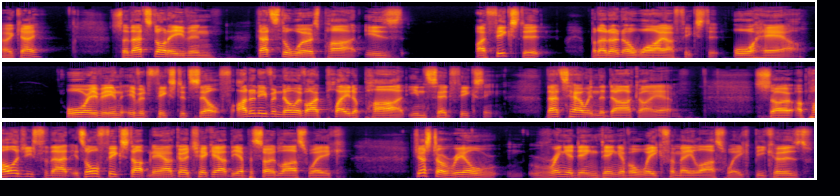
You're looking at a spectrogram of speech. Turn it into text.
Okay. So that's not even, that's the worst part is I fixed it, but I don't know why I fixed it or how. Or even if it fixed itself. I don't even know if I played a part in said fixing. That's how in the dark I am. So apologies for that. It's all fixed up now. Go check out the episode last week. Just a real ring a ding ding of a week for me last week because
